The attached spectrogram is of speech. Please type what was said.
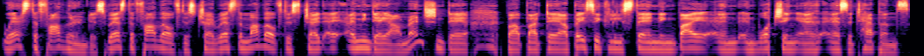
where's the father in this? Where's the father of this child? Where's the mother of this child? I, I mean, they are mentioned there, but but they are basically standing by and, and watching as, as it happens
